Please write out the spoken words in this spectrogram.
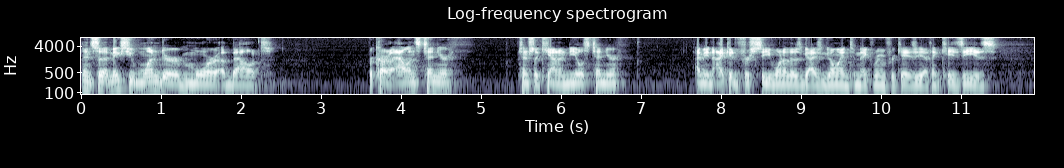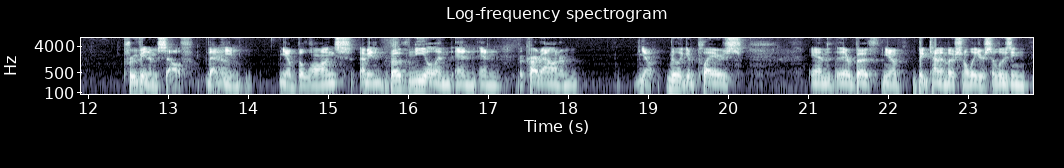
and so that makes you wonder more about Ricardo Allen's tenure, potentially Keanu Neal's tenure. I mean, I could foresee one of those guys going to make room for KZ. I think KZ is proving himself that yeah. he you know belongs. I mean, both Neal and, and and Ricardo Allen are you know really good players, and they're both you know big time emotional leaders. So losing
